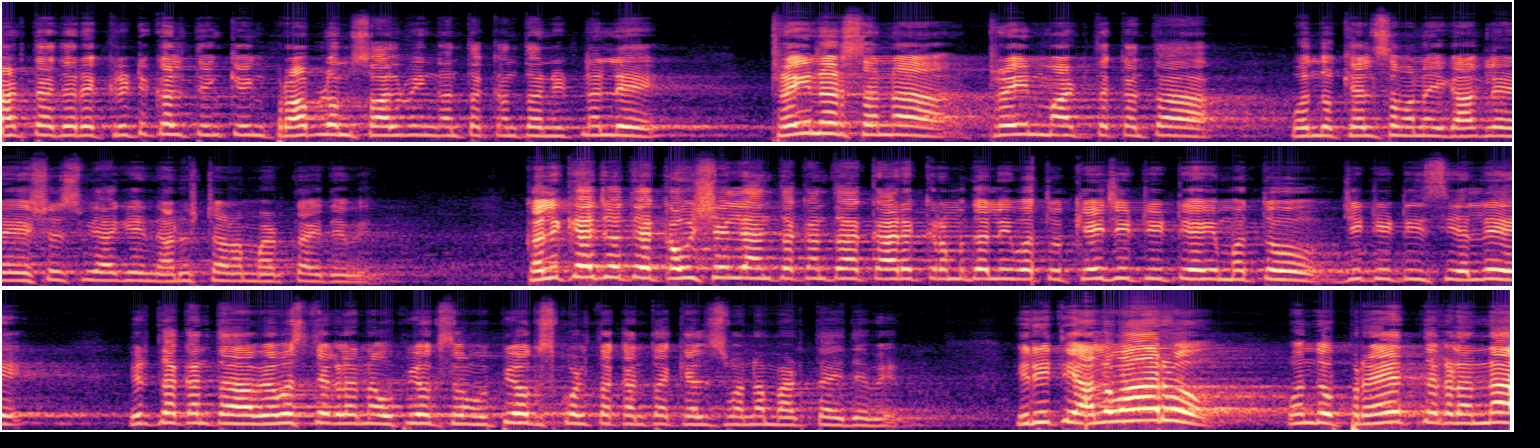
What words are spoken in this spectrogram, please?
ಮಾಡ್ತಾ ಇದ್ದಾರೆ. ಕ್ರಿಟಿಕಲ್ ಥಿಂಕಿಂಗ್, ಪ್ರಾಬ್ಲಮ್ ಸಾಲ್ವಿಂಗ್ ಅಂತಕ್ಕಂಥ ನಿಟ್ಟಿನಲ್ಲಿ ಟ್ರೈನರ್ಸನ್ನು ಟ್ರೈನ್ ಮಾಡ್ತಕ್ಕಂಥ ಒಂದು ಕೆಲಸವನ್ನು ಈಗಾಗಲೇ ಯಶಸ್ವಿಯಾಗಿ ಅನುಷ್ಠಾನ ಮಾಡ್ತಾ ಇದ್ದೀವಿ. ಕಲಿಕೆ ಜೊತೆ ಕೌಶಲ್ಯ ಅಂತಕ್ಕಂಥ ಕಾರ್ಯಕ್ರಮದಲ್ಲಿ ಇವತ್ತು K G T T I ಮತ್ತು ಜಿ ಟಿ ಟಿ ಸಿಯಲ್ಲಿ ಇರ್ತಕ್ಕಂಥ ವ್ಯವಸ್ಥೆಗಳನ್ನು ಉಪಯೋಗಿಸ, ಉಪಯೋಗಿಸ್ಕೊಳ್ತಕ್ಕಂಥ ಕೆಲಸವನ್ನು ಮಾಡ್ತಾ ಇದ್ದೇವೆ. ಈ ರೀತಿ ಹಲವಾರು ಒಂದು ಪ್ರಯತ್ನಗಳನ್ನು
